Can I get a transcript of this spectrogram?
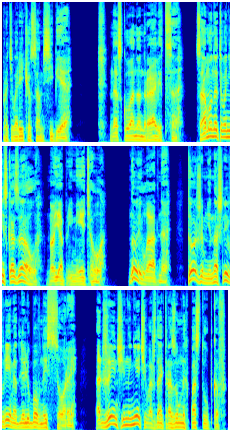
противореча сам себе. «Носку она нравится. Сам он этого не сказал, но я приметил. Ну и ладно. Тоже мне нашли время для любовной ссоры. От женщины нечего ждать разумных поступков.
